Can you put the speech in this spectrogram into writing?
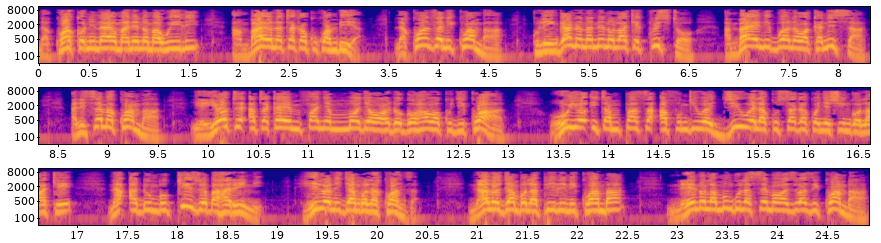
Na kwako ninayo maneno mawili ambayo nataka kukwambia. La kwanza ni kwamba kulingana na neno lake kristo ambaye ni bwana wa kanisa alisema kwamba yeyote atakayemfanya mmoja wa wadogo hawa kujikwaa huyo itampasa afungiwe jiwe la kusaga kwenye shingo lake na adumbukizwe baharini. Hilo ni jambo la kwanza. Nalo jambo la pili ni kwamba neno la mungu lasema waziwazi kwamba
